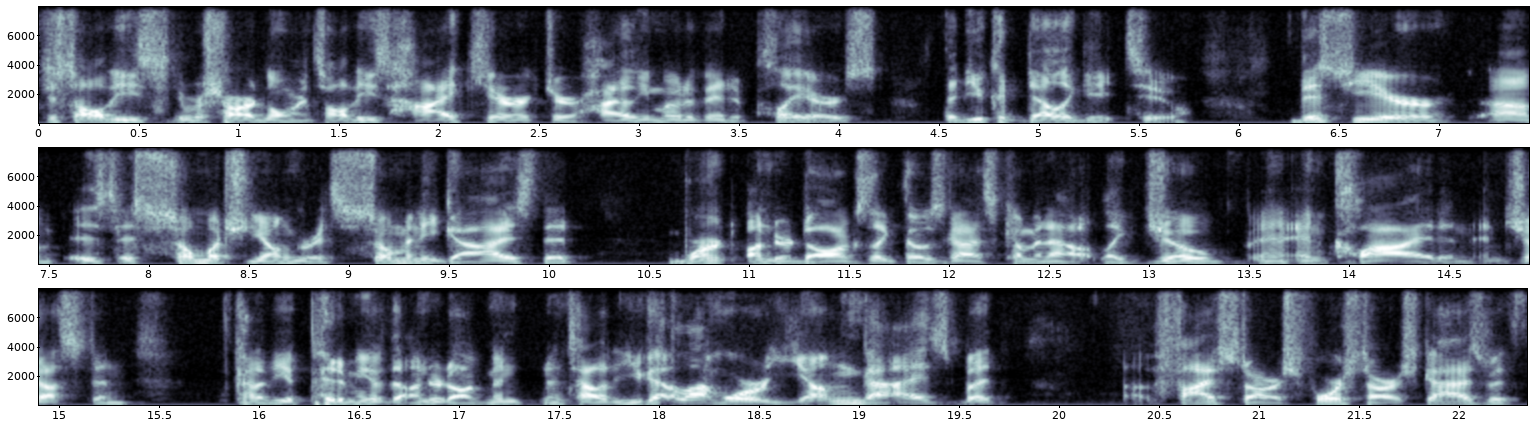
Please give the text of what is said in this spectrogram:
just all these Rashard Lawrence, all these high character, highly motivated players that you could delegate to. This year um, is, is so much younger. It's so many guys that weren't underdogs like those guys coming out, like Joe and, and Clyde and, and, Justin, kind of the epitome of the underdog men- mentality. You got a lot more young guys, but uh, five stars, four stars, guys with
